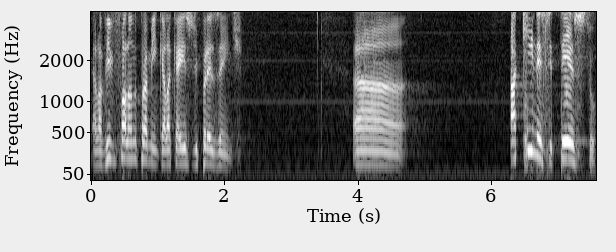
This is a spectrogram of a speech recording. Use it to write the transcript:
Ela vive falando para mim que ela quer isso de presente. Ah, aqui nesse texto,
